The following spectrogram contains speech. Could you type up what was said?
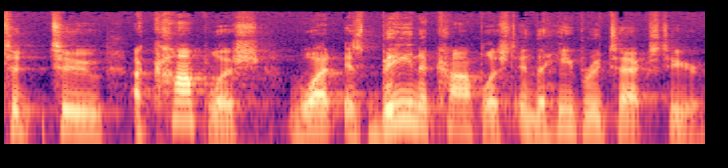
to, to accomplish what is being accomplished in the Hebrew text here.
